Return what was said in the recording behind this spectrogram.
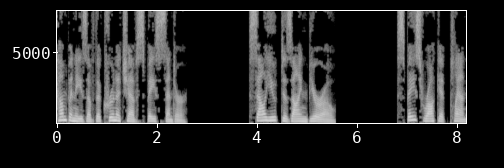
Companies of the Khrunichev Space Center. Salyut Design Bureau. Space Rocket Plant.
